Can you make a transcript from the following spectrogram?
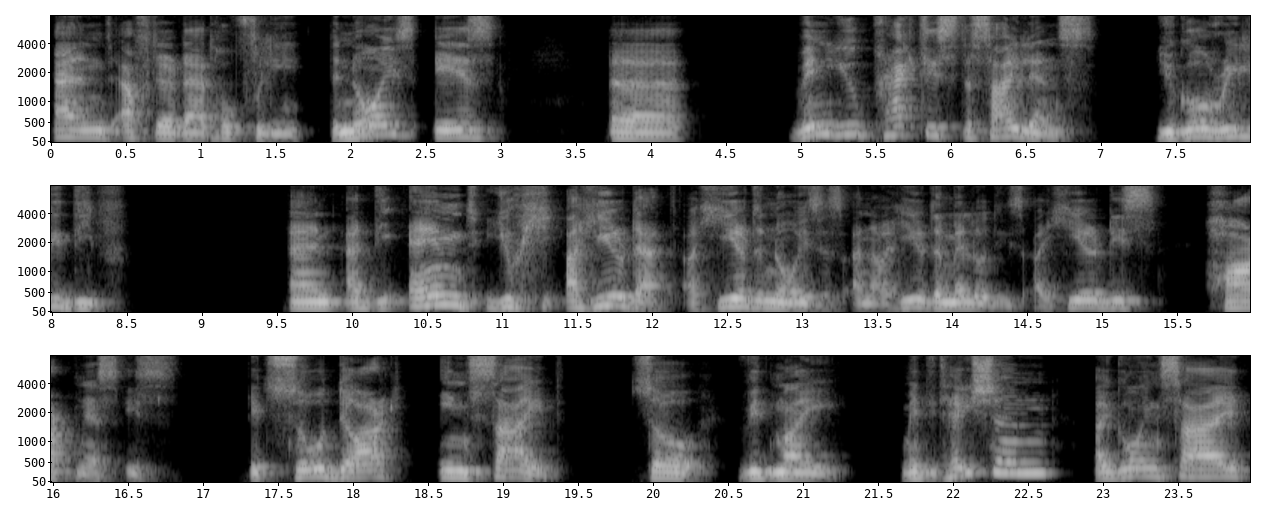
And after that hopefully the noise is uh, when you practice the silence you go really deep. And at the end you he i hear that. I hear the noises and i hear the melodies. I hear this hardness is it's so dark inside. So with my meditation, I go inside,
